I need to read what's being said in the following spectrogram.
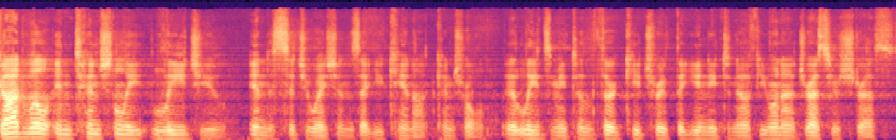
God will intentionally lead you into situations that you cannot control. It leads me to the third key truth that you need to know if you want to address your stress.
